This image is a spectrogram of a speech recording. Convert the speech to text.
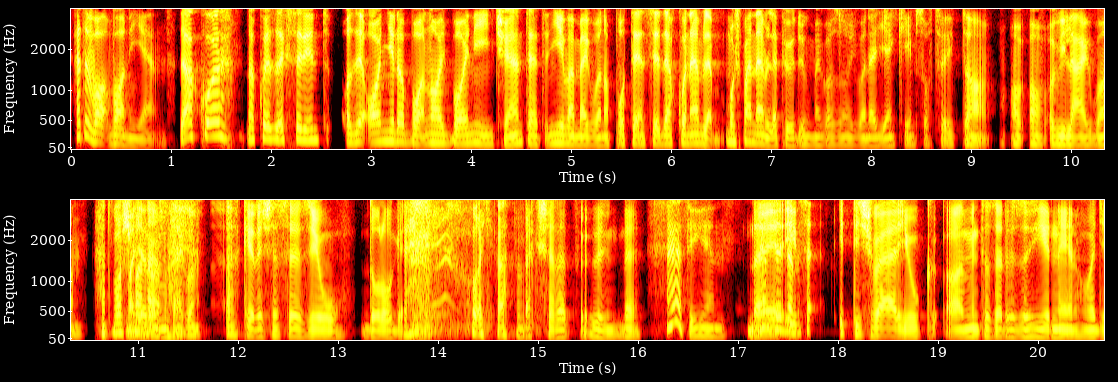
hát van, van ilyen. De akkor, akkor ezek szerint azért annyira ba, nagy baj nincsen, tehát nyilván megvan a potenciál, de akkor nem le, most már nem lepődünk meg azon, hogy van egy ilyen kém szoftver itt a, a, a világban. Hát most már nem. A kérdés ez, ez jó dolog-e, hogy már meg se lepődünk, de... Hát igen. De nem, szerintem, itt, itt is várjuk, mint az előző hírnél, hogy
